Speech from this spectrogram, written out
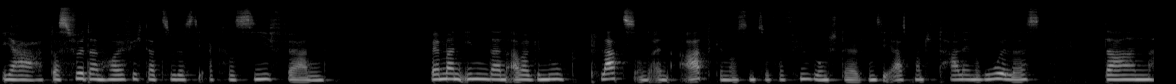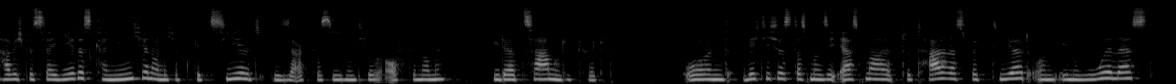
ja, das führt dann häufig dazu, dass die aggressiv werden. Wenn man ihnen dann aber genug Platz und einen Artgenossen zur Verfügung stellt und sie erstmal total in Ruhe lässt, dann habe ich bisher jedes Kaninchen und ich habe gezielt diese aggressiven Tiere aufgenommen, wieder zahm gekriegt. Und wichtig ist, dass man sie erstmal total respektiert und in Ruhe lässt.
